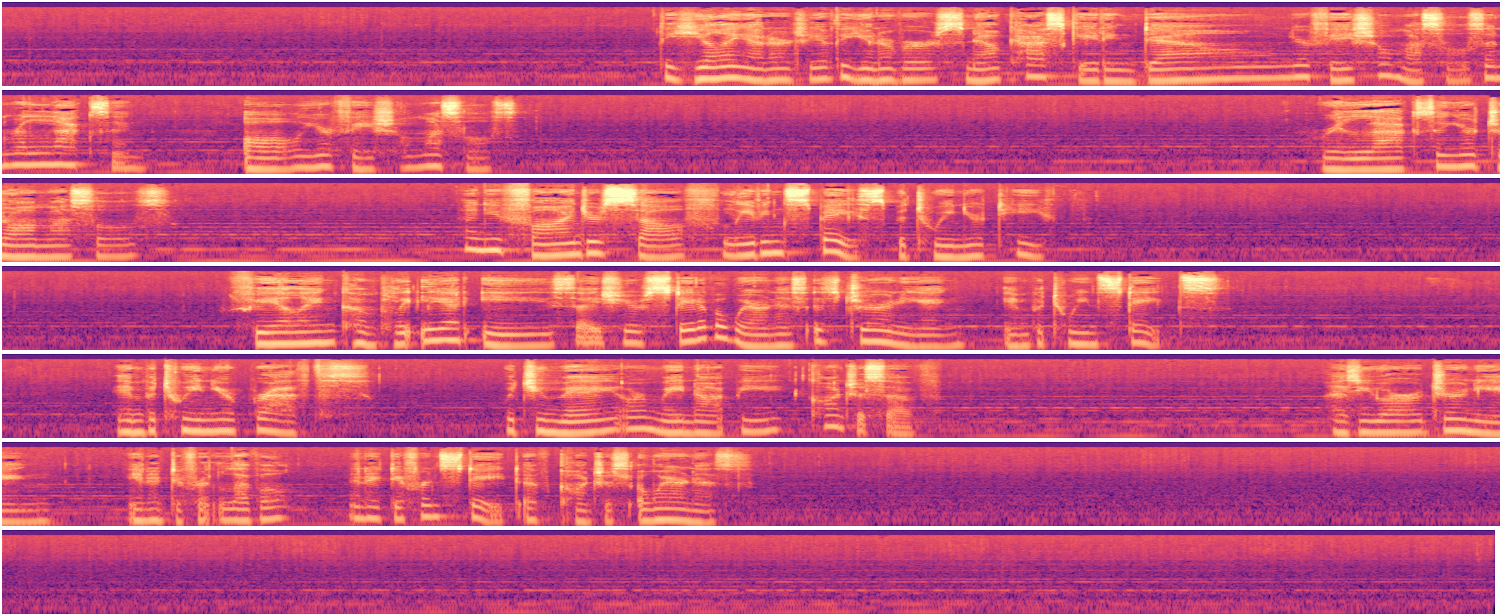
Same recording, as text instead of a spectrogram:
the healing energy of the universe now cascading down your facial muscles and relaxing all your facial muscles. Relaxing your jaw muscles, and you find yourself leaving space between your teeth. feeling completely at ease as your state of awareness is journeying in between states, in between your breaths, which you may or may not be conscious of. As you are journeying in a different level, in a different state of conscious awareness.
